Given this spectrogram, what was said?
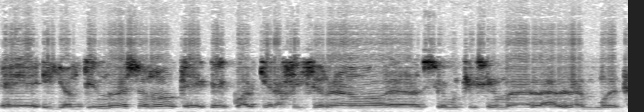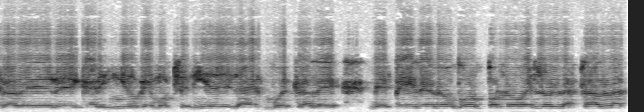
Eh, y yo entiendo eso, ¿no? Que, que cualquier aficionado eh, han sido muchísimas las, las muestras de, cariño que hemos tenido y las muestras de, de pena, ¿no? Por, por no verlo en las tablas,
